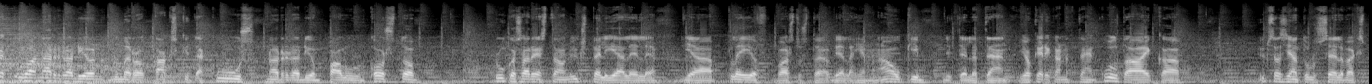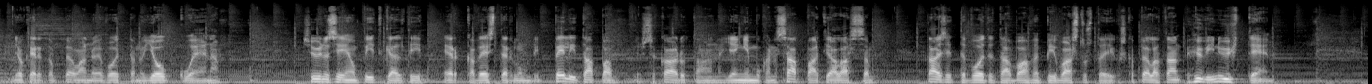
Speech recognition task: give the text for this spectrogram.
Tervetuloa Narradion numero 26, Narradion paluun kosto. Runkosarjasta on yksi peli jäljellä ja playoff-vastustaja on vielä hieman auki. Nyt eletään Jokeri kannattajan kulta-aikaa. Yksi asia on tullut selväksi, Jokerit on pelannut ja voittanut joukkueena. Syynä siihen on pitkälti Erkka Westerlundin pelitapa, jossa kaadutaan jengin mukana sappaat jalassa, tai sitten voitetaan vahvempia vastustajia, koska pelataan hyvin yhteen –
